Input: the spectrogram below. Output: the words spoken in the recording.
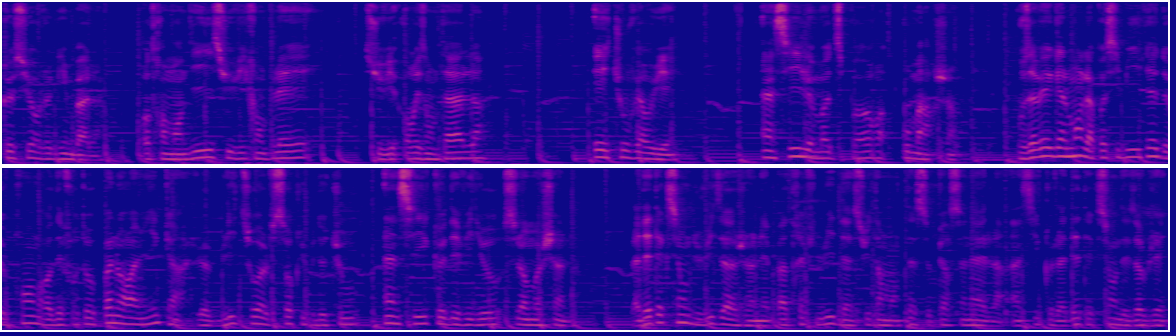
que sur le gimbal. Autrement dit, suivi complet, suivi horizontal et tout verrouillé. Ainsi le mode sport ou marche. Vous avez également la possibilité de prendre des photos panoramiques, le Blitzwolf s'occupe de tout, ainsi que des vidéos slow motion. La détection du visage n'est pas très fluide suite à mon test personnel, ainsi que la détection des objets.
